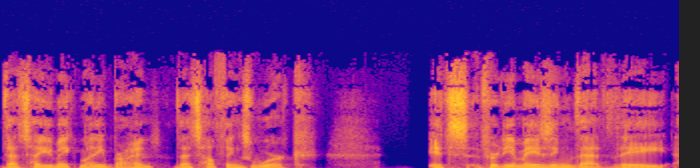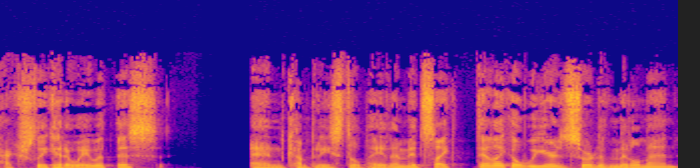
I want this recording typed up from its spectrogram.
That's how you make money, Brian. That's how things work. It's pretty amazing that they actually get away with this and companies still pay them. It's like they're like a weird sort of middleman.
